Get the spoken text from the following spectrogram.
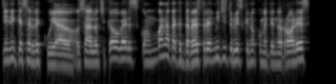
tiene que ser de cuidado. O sea, los Chicago Bears con un buen ataque terrestre, Michi Trubisky no cometiendo errores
